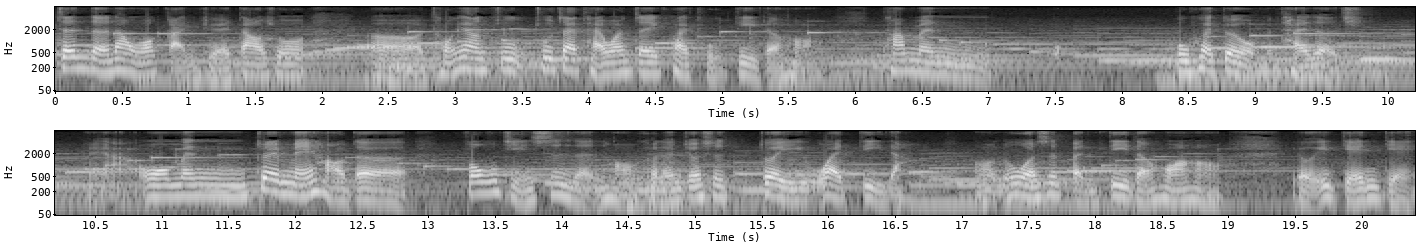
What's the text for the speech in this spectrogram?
真的让我感觉到说，呃，同样住住在台湾这一块土地的哈，他们。不会对我们太热情，我们最美好的风景是人哈，可能就是对于外地的哦，如果是本地的话哈，有一点点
